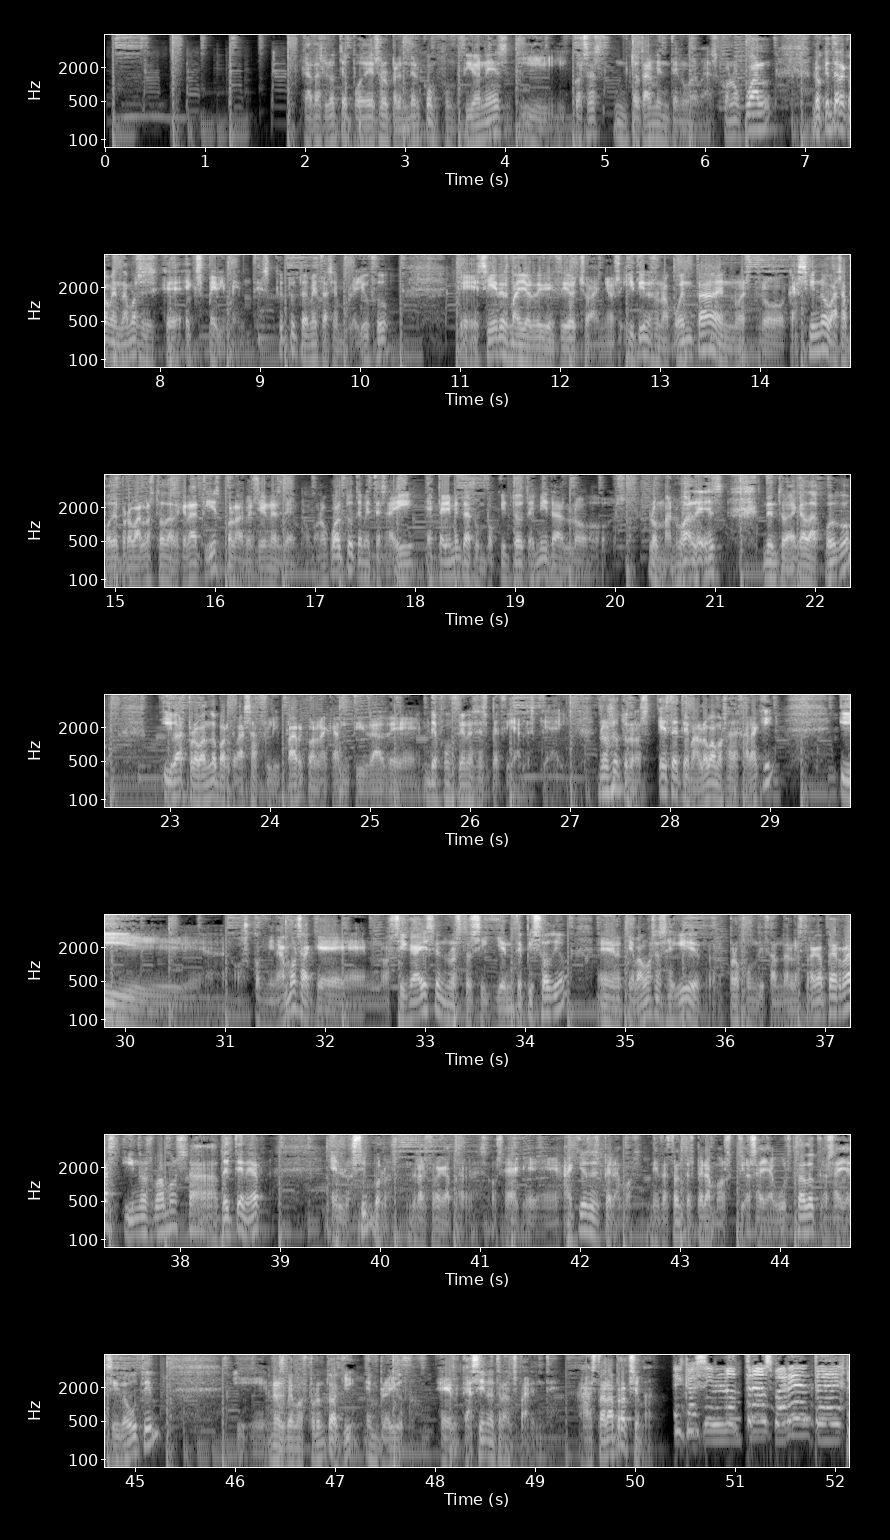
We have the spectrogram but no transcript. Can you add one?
cada slot te puede sorprender con funciones y cosas totalmente nuevas. Con lo cual, lo que te recomendamos es que experimentes, que tú te metas en Playuzu, que si eres mayor de 18 años y tienes una cuenta en nuestro casino, vas a poder probarlas todas gratis con las versiones demo. Con lo cual tú te metes ahí, experimentas un poquito, te miras los, los manuales dentro de cada juego y vas probando porque vas a flipar con la cantidad de, de funciones especiales que hay. Nosotros este tema lo vamos a dejar aquí y os combinamos a que nos sigáis en nuestro siguiente episodio en el que vamos a seguir profundizando en las tragaperras y nos vamos a detener en los símbolos de las tragaperras. O sea que aquí os esperamos. Mientras tanto esperamos que os haya gustado, que os haya sido útil y nos vemos pronto aquí en Playuzo, el casino transparente. Hasta la próxima. El casino transparente.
